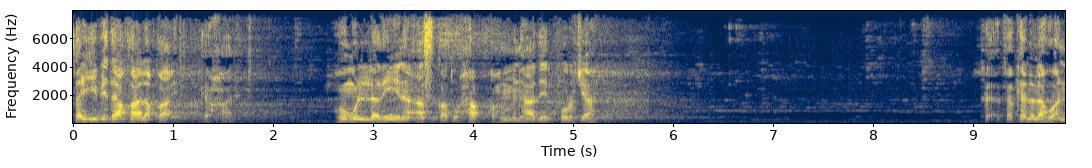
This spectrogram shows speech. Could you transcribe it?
طيب إذا قال قائل يا خالد هم الذين أسقطوا حقهم من هذه الفرجة ف... فكان له أن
